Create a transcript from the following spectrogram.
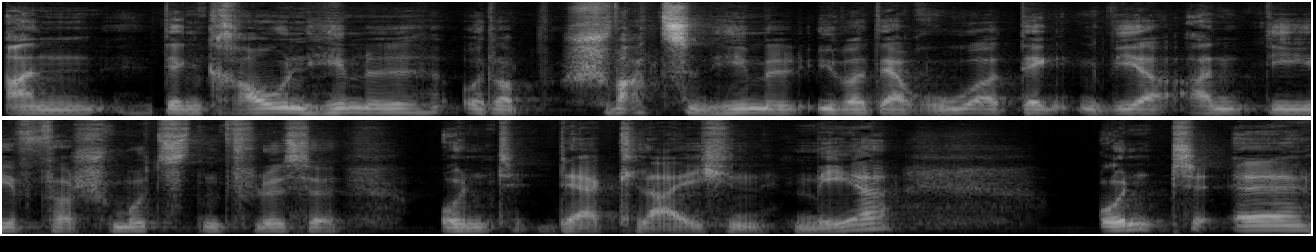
an den grauen Himmel oder schwarzen Himmel über der Ruhr, denken wir an die verschmutzten Flüsse und dergleichen mehr. Und äh,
